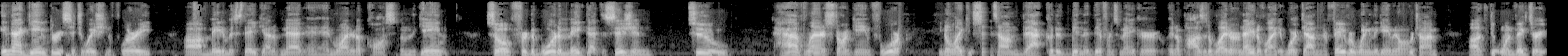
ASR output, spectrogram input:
In that game three situation, Fleury uh, made a mistake out of net and, and winded up costing them the game. So for DeBoer to make that decision to have Lehner start game four you know, like you said, Tom, that could have been the difference maker in a positive light or a negative light. It worked out in their favor, winning the game in overtime, uh, two one victory.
